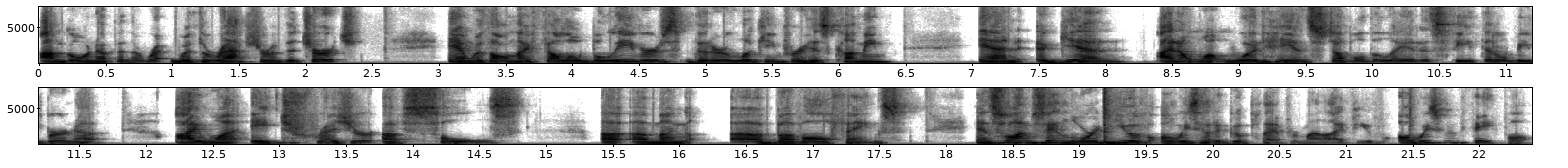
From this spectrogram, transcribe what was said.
I'm going up in the with the rapture of the church and with all my fellow believers that are looking for his coming. And again, I don't want wood, hay, and stubble to lay at his feet that'll be burned up. I want a treasure of souls uh, among uh, above all things. And so I'm saying, Lord, you have always had a good plan for my life. You've always been faithful.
